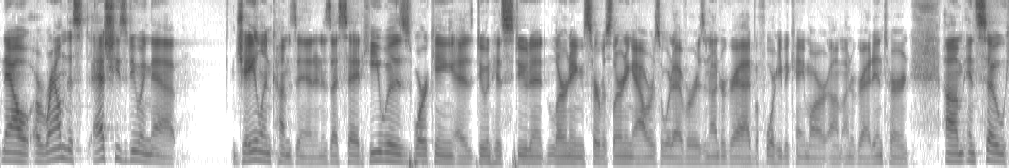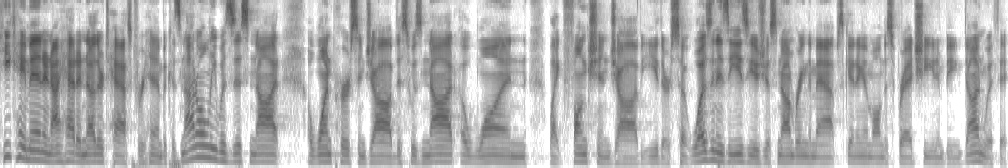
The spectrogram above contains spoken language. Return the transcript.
now, around this, as she's doing that, Jaylen comes in, and as I said, he was working as doing his student learning, service learning hours or whatever as an undergrad before he became our um, undergrad intern. Um, and so he came in, and I had another task for him because not only was this not a one person job, this was not a one like function job either. So it wasn't as easy as just numbering the maps, getting them on the spreadsheet, and being done with it.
